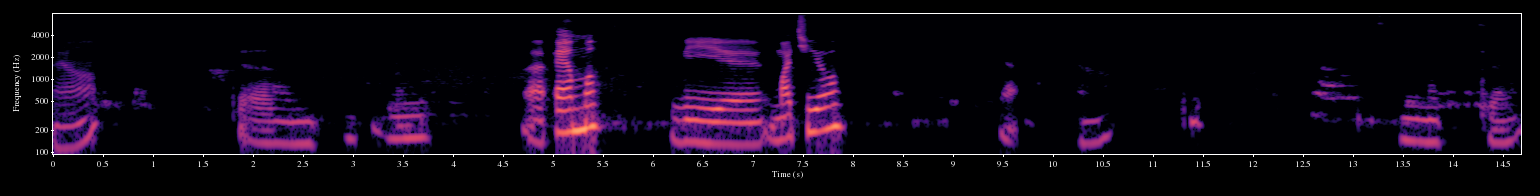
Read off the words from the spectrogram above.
Ja. Äh, M wie äh, Matthieu. Ja. ja. Mit, äh,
